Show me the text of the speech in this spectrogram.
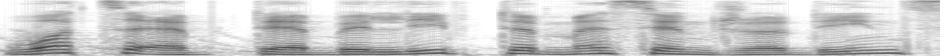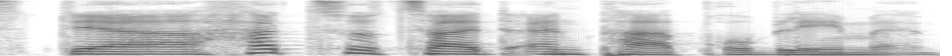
WhatsApp, der beliebte Messenger-Dienst, der hat zurzeit ein paar Probleme.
